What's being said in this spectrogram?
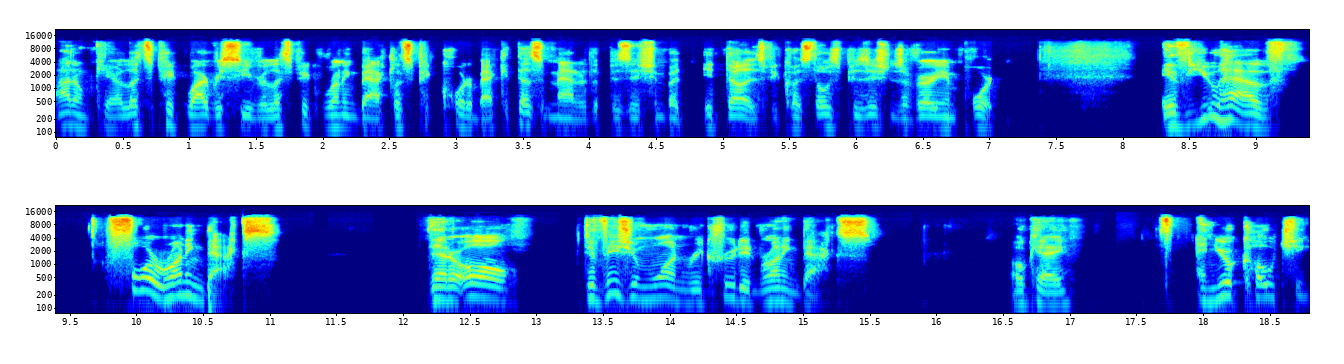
I don't care. Let's pick wide receiver. Let's pick running back. Let's pick quarterback. It doesn't matter the position, but it does because those positions are very important. If you have four running backs that are all Division One recruited running backs, okay, and you're coaching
